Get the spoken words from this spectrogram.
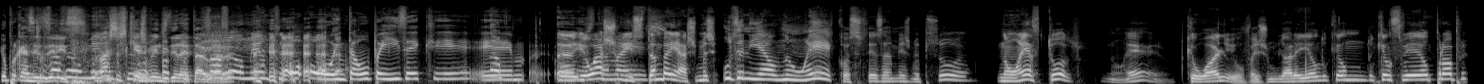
Eu por acaso ia dizer isso. Provavelmente- Achas que és menos direita agora? Provavelmente. ou, ou então o país é que é. Uh, onde eu acho mais- isso, também acho. Mas o Daniel não é, com certeza, a mesma pessoa. Não é de todo. Não é. Porque eu olho, eu vejo melhor a ele do que ele, do que ele se vê a ele próprio.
